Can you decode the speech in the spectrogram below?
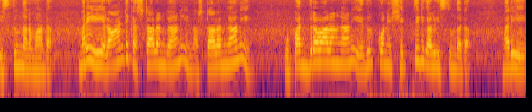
ఇస్తుందన్నమాట. మరి ఎలాంటి కష్టాలను కానీ నష్టాలను కానీ ఉపద్రవాలను కానీ ఎదుర్కొనే శక్తిని కలిగిస్తుందట. మరి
